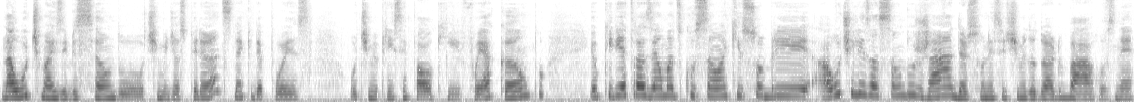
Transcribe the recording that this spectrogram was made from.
na última exibição do time de aspirantes, né, que depois o time principal que foi a campo. Eu queria trazer uma discussão aqui sobre a utilização do Jaderson nesse time do Eduardo Barros, né?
